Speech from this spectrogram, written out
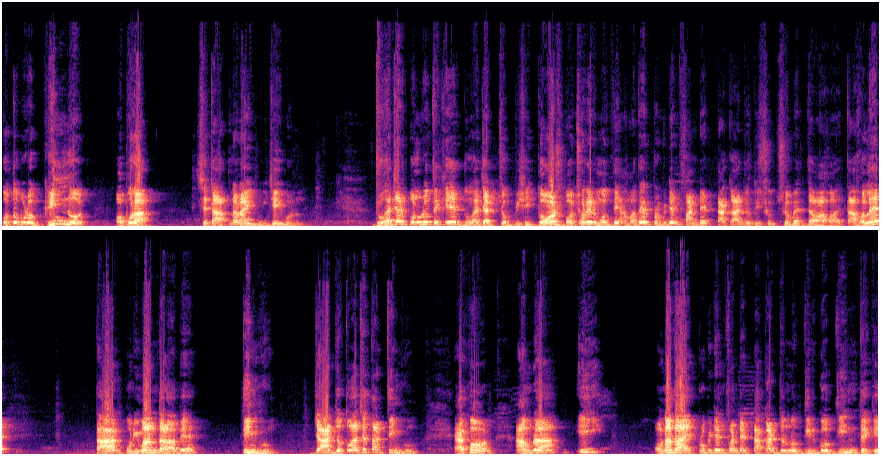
কত বড় ঘৃণ্য অপরাধ, সেটা আপনারাই নিজেই বলুন। দু হাজার পনেরো থেকে দু হাজার চব্বিশ, এই দশ বছরের মধ্যে আমাদের প্রভিডেন্ট ফান্ডের টাকা যদি সুদ সমেত দেওয়া হয়, তাহলে তার পরিমাণ দাঁড়াবে তিন গুণ। যার যত আছে তার তিন গুণ। এখন আমরা এই অনাদায় প্রভিডেন্ট ফান্ডের টাকার জন্য দীর্ঘদিন থেকে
